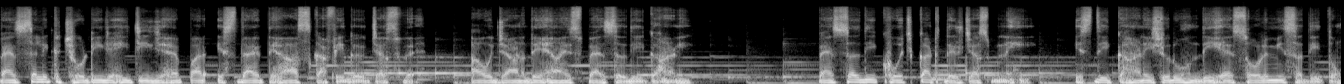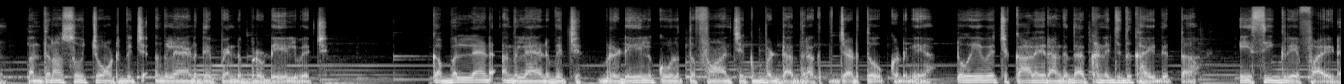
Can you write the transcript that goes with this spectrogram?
ਪੈਨਸਲ ਇੱਕ ਛੋਟੀ ਜਿਹੀ ਚੀਜ਼ ਹੈ, ਪਰ ਇਸ ਦਾ ਇਤਿਹਾਸ ਕਾਫੀ ਦਿਲਚਸਪ ਹੈ। ਆਓ ਜਾਣਦੇ ਹਾਂ ਇਸ ਪੈਨਸਲ ਦੀ ਕਹਾਣੀ। ਪੈਨਸਲ ਦੀ ਖੋਜ ਘੱਟ ਦਿਲਚਸਪ ਨਹੀਂ। ਇਸ ਦੀ ਕਹਾਣੀ ਸ਼ੁਰੂ ਹੁੰਦੀ ਹੈ 16ਵੀਂ ਸਦੀ ਤੋਂ 1564 ਵਿੱਚ ਇੰਗਲੈਂਡ ਦੇ ਪਿੰਡ ਬਰੋਡੇਲ ਵਿੱਚ। ਕਬਲਲੈਂਡ, ਇੰਗਲੈਂਡ ਵਿੱਚ ਬਰਡੇਲ ਕੋਲ ਤੂਫਾਨ 'ਚ ਇੱਕ ਵੱਡਾ ਦਰਖਤ ਜੜ ਤੋਂ ਉੱਕੜ ਗਿਆ। ਟੋਏ ਵਿੱਚ ਕਾਲੇ ਰੰਗ ਦਾ ਖਣਿਜ ਦਿਖਾਈ ਦਿੱਤਾ। ਏਸੀ ਗ੍ਰੇਫਾਈਡ।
